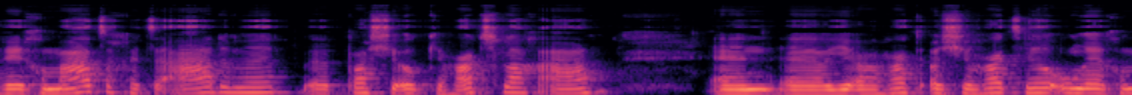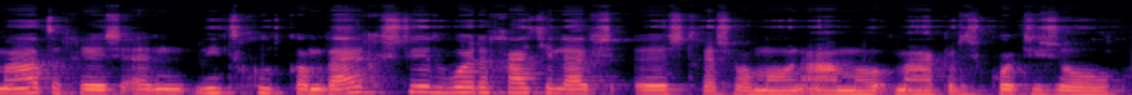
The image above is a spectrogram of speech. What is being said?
regelmatiger te ademen, pas je ook je hartslag aan. En je hart, als je hart heel onregelmatig is en niet goed kan bijgestuurd worden, gaat je lijf stresshormoon aanmaken, dus cortisol.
